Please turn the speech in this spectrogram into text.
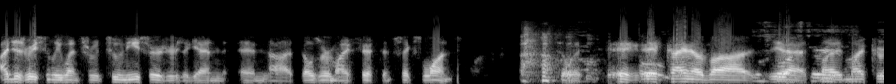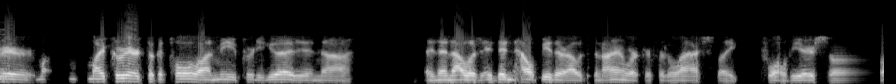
I just recently went through two knee surgeries again, and uh, those were my fifth and sixth ones. So it it, it kind of uh, yeah, my my career my, my career took a toll on me pretty good, and uh, and then I was it didn't help either. I was an iron worker for the last like twelve years, so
